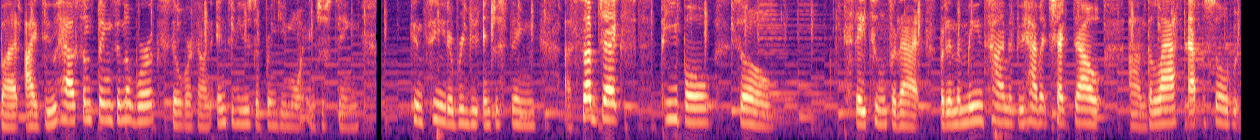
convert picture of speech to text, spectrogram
But I do have some things in the works, still working on interviews to bring you more interesting, continue to bring you interesting uh, subjects, people. So stay tuned for that. But in the meantime, if you haven't checked out um, the last episode with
